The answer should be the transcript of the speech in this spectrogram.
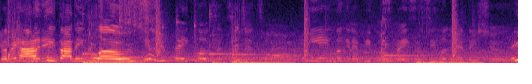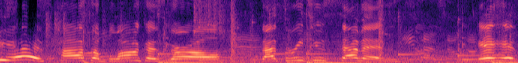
the Wait, past he thought he closed. If you pay close attention to him, he ain't looking at people's faces. He looking at their shoes. He is Casablanca's girl. That 327. It hit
